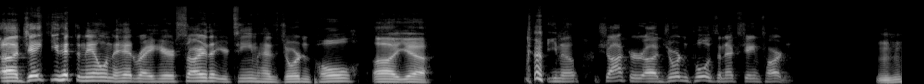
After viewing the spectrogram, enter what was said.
Uh, Jake, you hit the nail on the head right here. Sorry that your team has Jordan Poole. Uh, yeah, you know, shocker. Uh, Jordan Poole is the next James Harden. Mm-hmm.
